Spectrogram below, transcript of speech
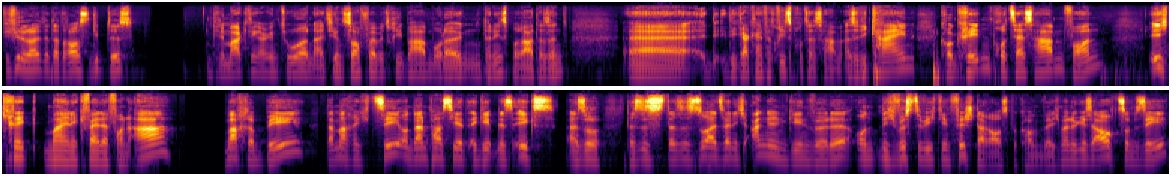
Wie viele Leute da draußen gibt es, die eine Marketingagentur, einen IT- und Softwarebetrieb haben oder irgendein Unternehmensberater sind, äh, die, die gar keinen Vertriebsprozess haben? Also die keinen konkreten Prozess haben von, ich krieg meine Quelle von A, mache B, dann mache ich C und dann passiert Ergebnis X. Also das ist, das ist so, als wenn ich angeln gehen würde und nicht wüsste, wie ich den Fisch da rausbekommen will. Ich meine, du gehst ja auch zum See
